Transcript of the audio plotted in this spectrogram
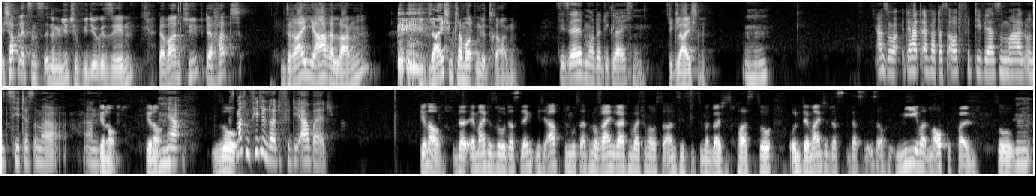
Ich habe letztens in einem YouTube-Video gesehen, da war ein Typ, der hat drei Jahre lang die gleichen Klamotten getragen. Dieselben oder die gleichen? Die gleichen. Mhm. Also, der hat einfach das Outfit diverse Mal und zieht das immer an. Genau, genau. Mhm. Ja, So, das machen viele Leute für die Arbeit. genau. Da, er meinte so, das lenkt nicht ab, du musst einfach nur reingreifen, weißt immer, was du anziehst, ist immer gleich, es passt so. Und der meinte, das, das ist auch nie jemandem aufgefallen. So, Mhm.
